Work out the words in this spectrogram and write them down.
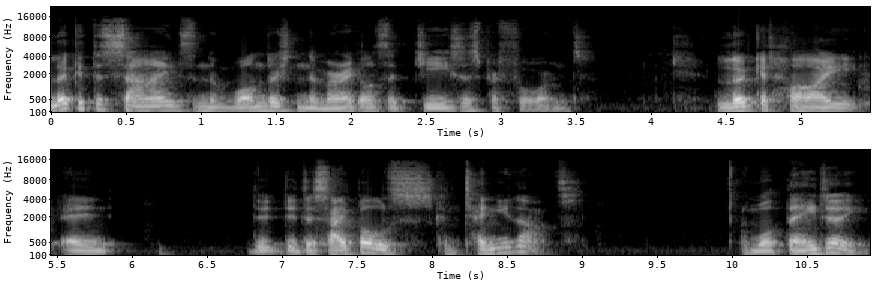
Look at the signs and the wonders and the miracles that Jesus performed. Look at how in the, the disciples continue that and what they do.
